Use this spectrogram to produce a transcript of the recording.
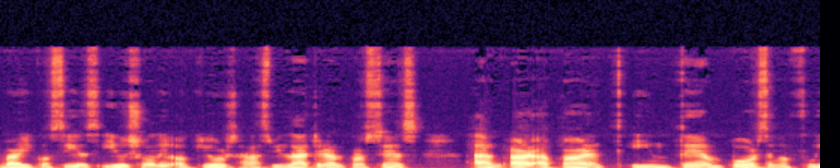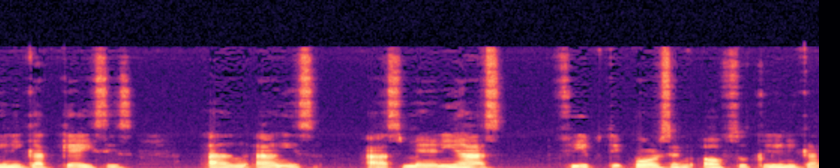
Varicoceles usually occurs as bilateral process and are apparent in 10% of clinical cases and, is as many as 50% of subclinical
